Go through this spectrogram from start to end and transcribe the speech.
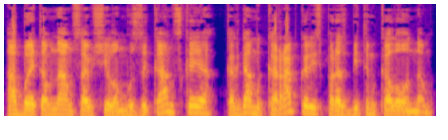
Об этом нам сообщила музыкантская, когда мы карабкались по разбитым колоннам.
